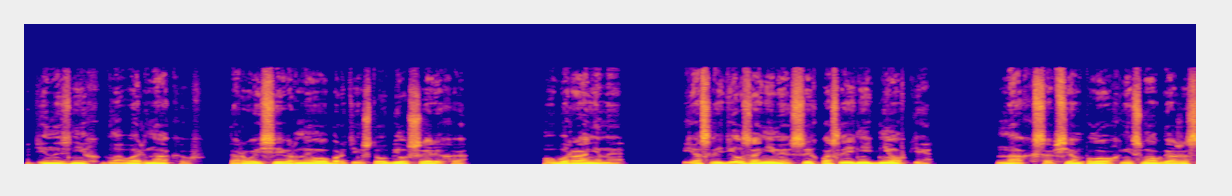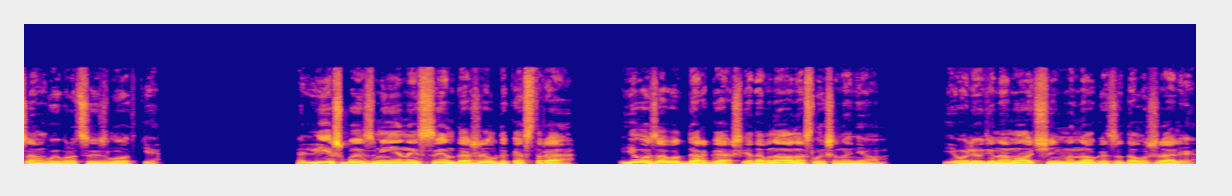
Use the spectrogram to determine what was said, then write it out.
Один из них — главарь Наков, второй — северный оборотень, что убил Шериха. Оба ранены. Я следил за ними с их последней дневки. Нах совсем плох, не смог даже сам выбраться из лодки. Лишь бы змеиный сын дожил до костра. Его зовут Даргаш, я давно наслышан о нем. Его люди нам очень много задолжали.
